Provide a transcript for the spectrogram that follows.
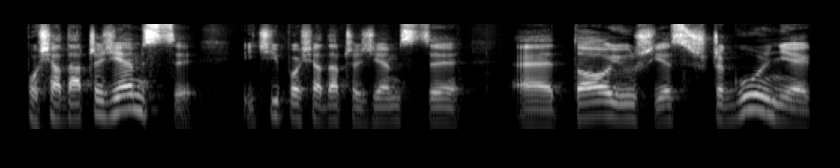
posiadacze ziemscy. I ci posiadacze ziemscy e, to już jest szczególnie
